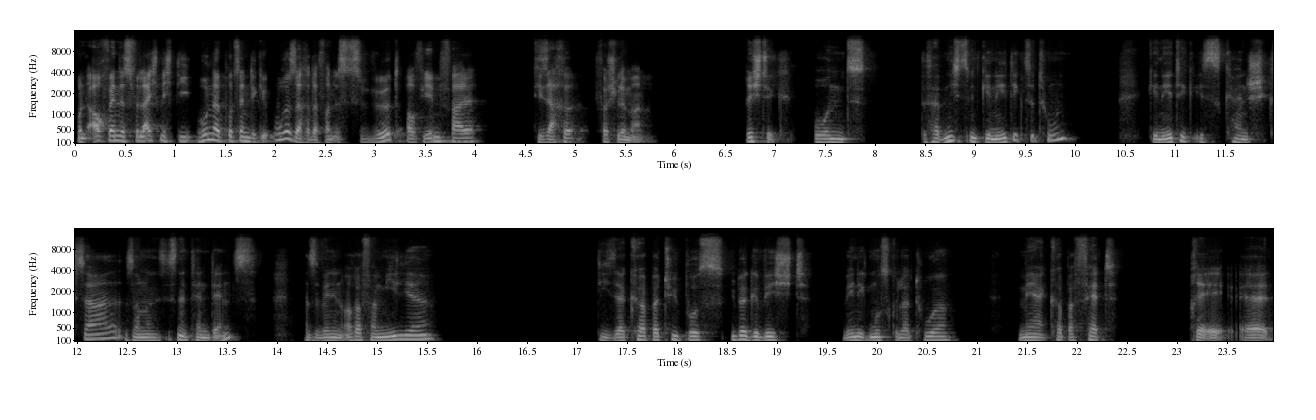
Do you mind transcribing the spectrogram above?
Und auch wenn es vielleicht nicht die hundertprozentige Ursache davon ist, es wird auf jeden Fall die Sache verschlimmern. Richtig. Und das hat nichts mit Genetik zu tun. Genetik ist kein Schicksal, sondern es ist eine Tendenz. Also wenn in eurer Familie dieser Körpertypus Übergewicht, wenig Muskulatur, mehr Körperfett, Prä, äh,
